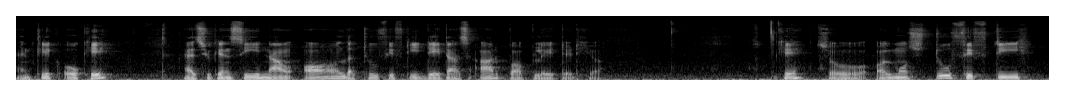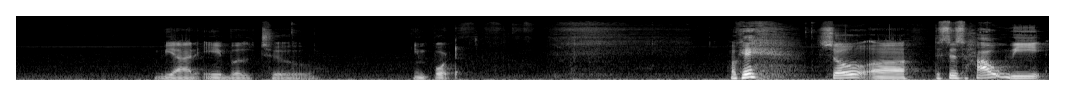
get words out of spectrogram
and click OK. As you can see now all the 250 datas are populated here. Okay so almost 250 we are able to import okay? So uh, this is how we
